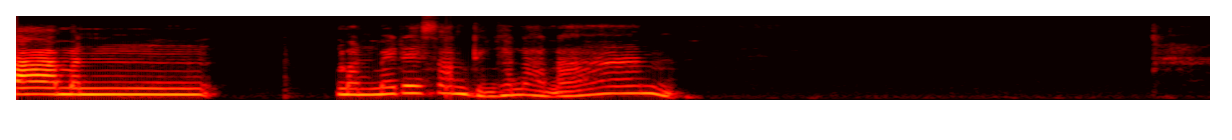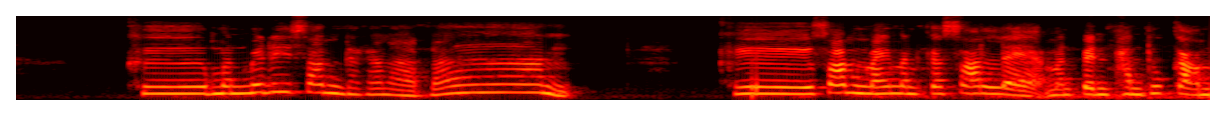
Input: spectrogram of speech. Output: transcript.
ตามัน มันไม่ได้สั้นถึงขนาดนั้น คือมันไม่ได้สั้นถึงขนาดนั้น คือสั้นไหมมันก็สั้นแหละ มันเป็นพันธุกรรม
